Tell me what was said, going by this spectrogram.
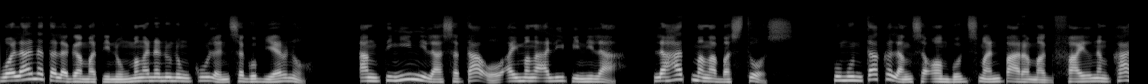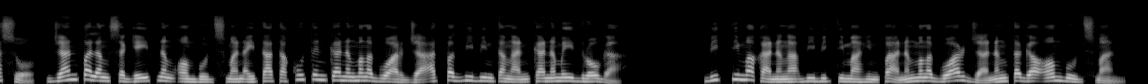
Wala na talaga matinong mga nanunungkulan sa gobyerno. Ang tingin nila sa tao ay mga alipin nila. Lahat mga bastos. Pumunta ka lang sa ombudsman para mag-file ng kaso, dyan pa lang sa gate ng ombudsman ay tatakutin ka ng mga gwardya at pagbibintangan ka na may droga. Biktima ka na nga bibiktimahin pa ng mga gwardya ng taga-ombudsman.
